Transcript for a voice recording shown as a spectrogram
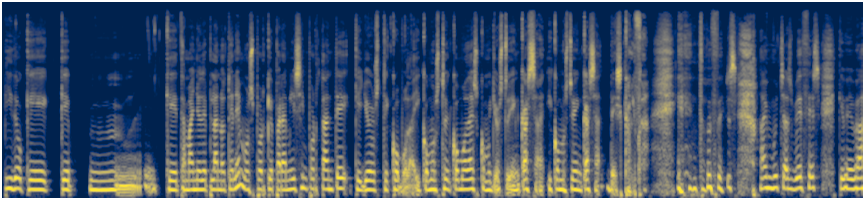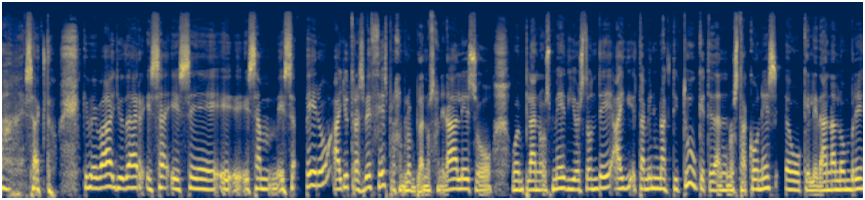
pido que, que qué tamaño de plano tenemos, porque para mí es importante que yo esté cómoda y como estoy cómoda es como yo estoy en casa y como estoy en casa descalza. Entonces hay muchas veces que me va, exacto, que me va a ayudar esa, ese, e, esa, pero hay otras veces, por ejemplo en planos generales o, o, en planos medios, donde hay también una actitud que te dan unos tacones o que le dan al hombre,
